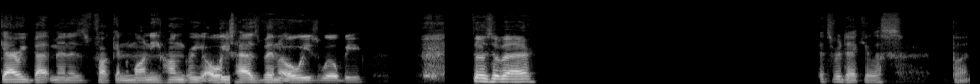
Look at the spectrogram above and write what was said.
Gary Bettman is fucking money hungry, always has been, always will be. Doesn't matter. It's ridiculous. But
